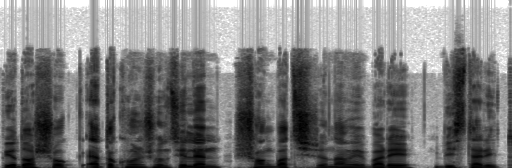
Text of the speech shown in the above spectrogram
প্রিয় দর্শক, এতক্ষণ শুনছিলেন সংবাদ শিরোনাম, এবারে বিস্তারিত।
